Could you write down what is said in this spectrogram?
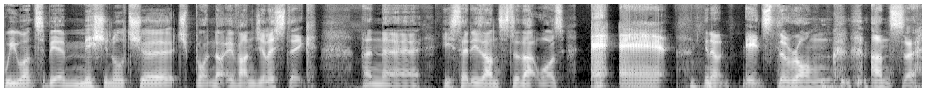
We want to be a missional church, but not evangelistic. And uh, he said his answer to that was, eh, eh. You know, it's the wrong answer.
